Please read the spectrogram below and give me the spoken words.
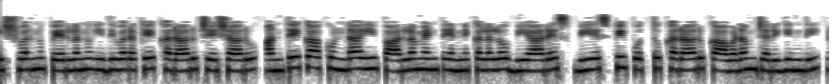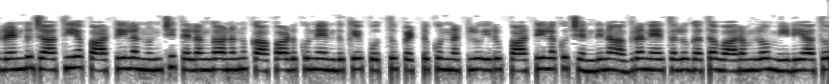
ఈశ్వర్ను పేర్లను ఇదివరకే ఖరారు చేశారు. అంతేకాకుండా ఈ పార్లమెంట్ ఎన్నికలలో బీఆర్ఎస్ బీఎస్పీ పొత్తు ఖరారు కావడం జరిగింది. రెండు జాతీయ పార్టీల నుంచి తెలంగాణను కాపాడు కాపాడుకునేందుకే పొత్తు పెట్టుకున్నట్లు ఇరు పార్టీలకు చెందిన అగ్రనేతలు గత వారంలో మీడియాతో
